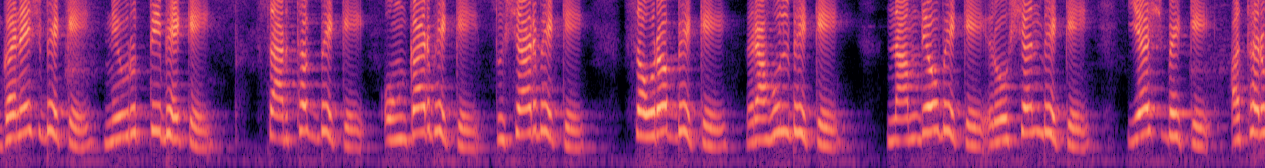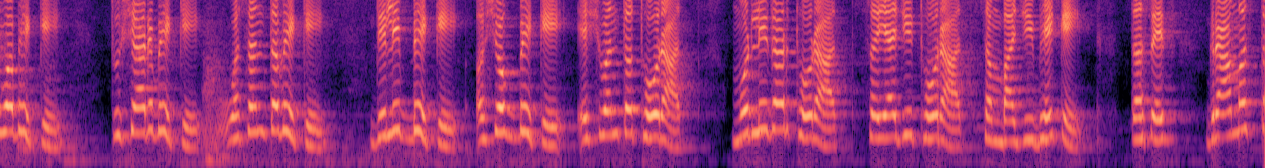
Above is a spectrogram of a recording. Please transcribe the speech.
गणेश भेके निवृत्ती भेके सार्थक भेके ओंकार भेके तुषार भेके सौरभ भेके राहुल भेके नामदेव भेके रोशन भेके यश भेके अथर्व भेके तुषार भेके वसंत भेके दिलीप भेके अशोक भेके यशवंत थोरात मुरलीधर थोरात सयाजी थोरात संभाजी भेके. तसेच ग्रामस्थ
